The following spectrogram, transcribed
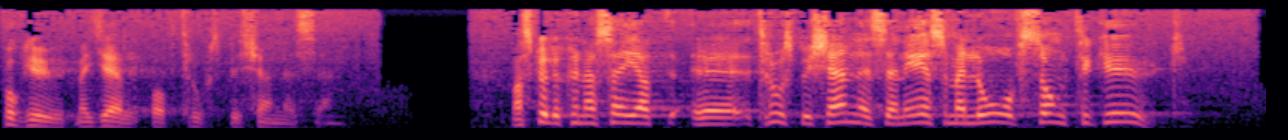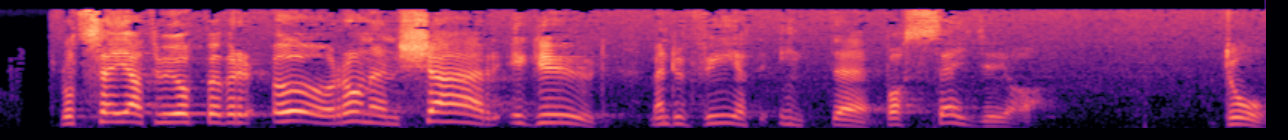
på Gud med hjälp av trosbekännelsen. Man skulle kunna säga att eh, trosbekännelsen är som en lovsång till Gud. Låt säga att du är upp över öronen kär i Gud, men du vet inte, vad säger jag? Då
